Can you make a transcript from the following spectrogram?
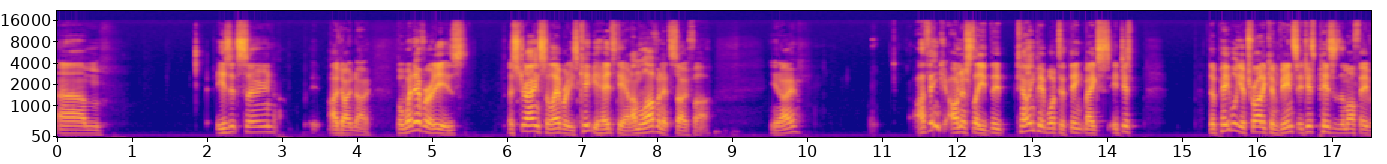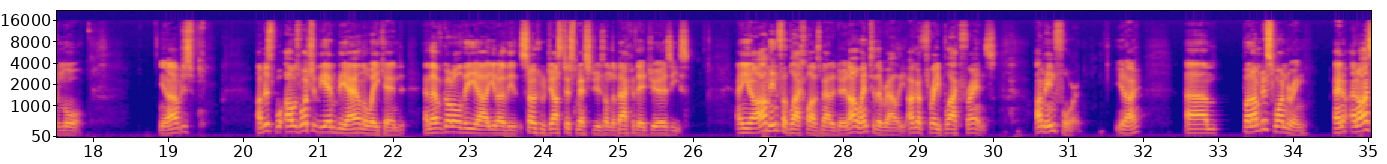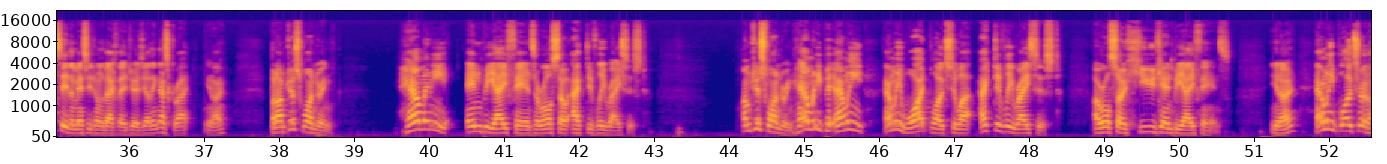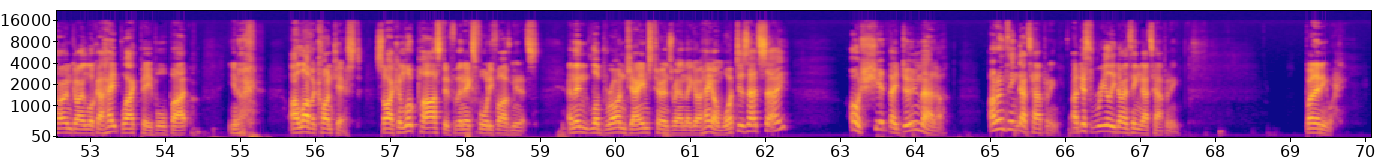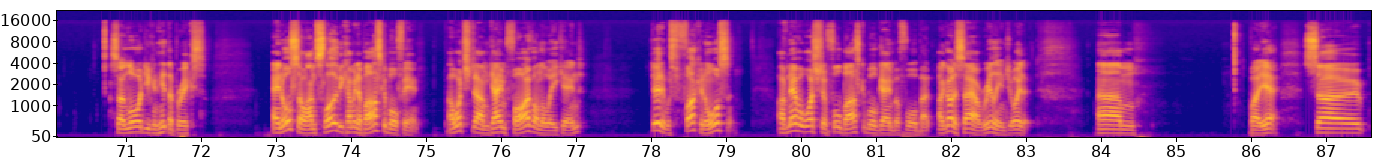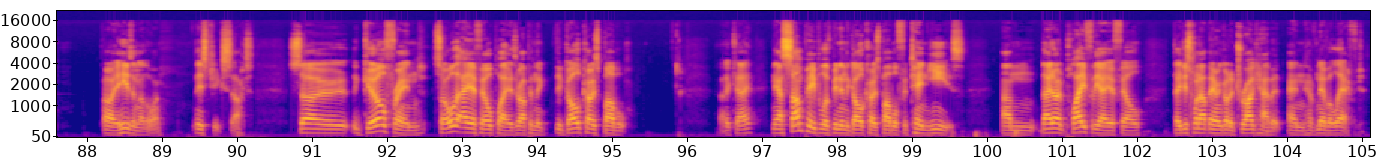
Um, is it soon? I don't know. But whenever it is, Australian celebrities, keep your heads down. I'm loving it so far. You know, I think honestly, the telling people what to think makes it just the people you're trying to convince, it just pisses them off even more. You know, I'm just, I'm just, I was watching the NBA on the weekend, and they've got all the, uh, you know, the social justice messages on the back of their jerseys. And you know, I'm in for Black Lives Matter, dude. I went to the rally. I got three black friends. I'm in for it. You know, um, but I'm just wondering, and and I see the message on the back of their jersey. I think that's great. You know, but I'm just wondering, how many NBA fans are also actively racist. I'm just wondering how many how many how many white blokes who are actively racist are also huge NBA fans. You know, how many blokes are at home going, "Look, I hate black people, but you know, I love a contest, so I can look past it for the next 45 minutes." And then LeBron James turns around, they go, "Hang on, what does that say?" Oh shit, they do matter. I don't think that's happening. I just really don't think that's happening. But anyway, so Lorde, you can hit the bricks. And also, I'm slowly becoming a basketball fan. I watched um, Game Five on the weekend. Dude, it was fucking awesome. I've never watched a full basketball game before, but I got to say, I really enjoyed it. Um, but yeah, so oh yeah, here's another one. This chick sucks. So the girlfriend, so all the AFL players are up in the, the Gold Coast bubble. Okay. Now some people have been in the Gold Coast bubble for ten years. Um, they don't play for the AFL. They just went up there and got a drug habit and have never left.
